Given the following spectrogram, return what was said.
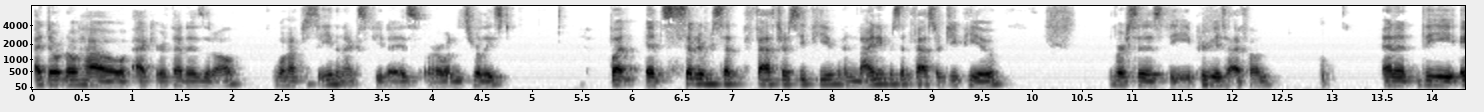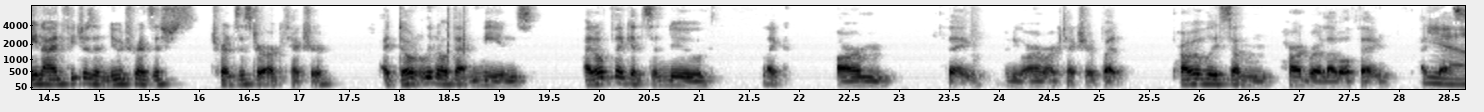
I don't know how accurate that is at all. We'll have to see in the next few days or when it's released. But it's 70% faster CPU and 90% faster GPU versus the previous iPhone. And it, the A9 features a new transis- transistor architecture. I don't really know what that means. I don't think it's a new, like, ARM thing, a new ARM architecture, but probably some hardware level thing, I Yeah. guess,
